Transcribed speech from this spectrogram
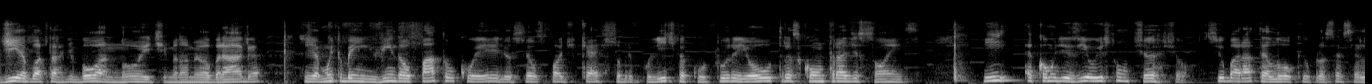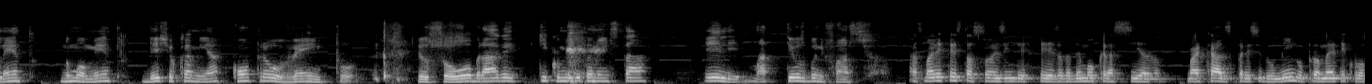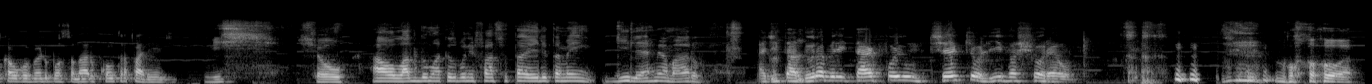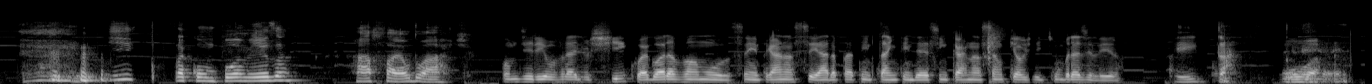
dia, boa tarde, boa noite. Meu nome é O Braga. Seja muito bem-vindo ao Pato ou Coelho, seu podcast sobre política, cultura e outras contradições. E é como dizia Winston Churchill: se o barato é louco e o processo é lento, no momento, deixa eu caminhar contra o vento. Eu sou o Braga e aqui comigo também está ele, Matheus Bonifácio. As manifestações em defesa da democracia marcadas para esse domingo prometem colocar o governo Bolsonaro contra a parede. Vixe, show. Ao lado do Matheus Bonifácio está ele também, Guilherme Amaro. A ditadura militar foi um Chuck Oliva chorão. Boa. E para compor a mesa, Rafael Duarte. Como diria o velho Chico, agora vamos entrar na seara para tentar entender essa encarnação que é o jeitinho brasileiro. Eita! Boa!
